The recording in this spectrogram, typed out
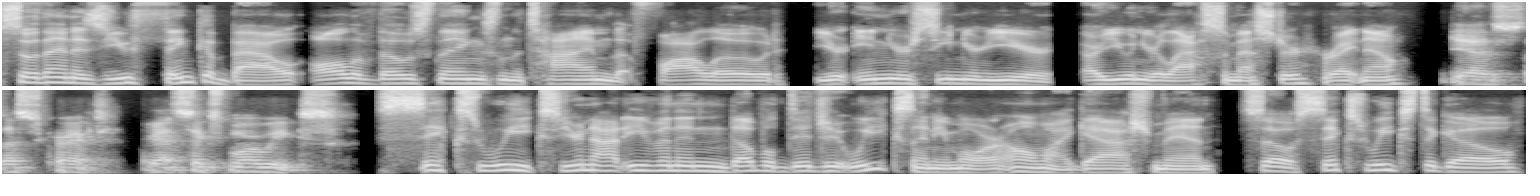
So then, as you think about all of those things and the time that followed, you're in your senior year. Are you in your last semester right now? Yes, that's correct. I got six more weeks. Six weeks. You're not even in double digit weeks anymore. Oh my gosh, man. So, six weeks to go.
